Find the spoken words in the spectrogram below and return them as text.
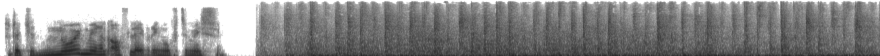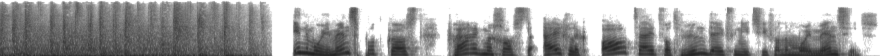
zodat je nooit meer een aflevering hoeft te missen. In de Mooie Mensen podcast vraag ik mijn gasten eigenlijk altijd wat hun definitie van een mooi mens is.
